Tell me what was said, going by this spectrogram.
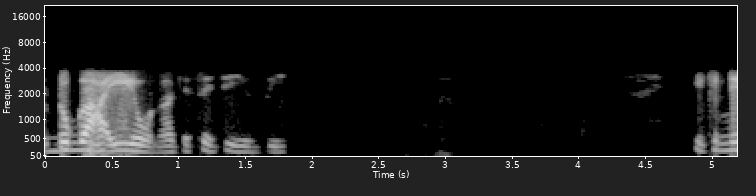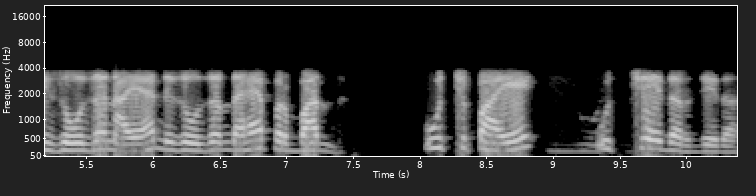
ਡੁੰਗਾਈ ਹੋਣਾ ਕਿਸੇ ਚੀਜ਼ ਦੀ। ਇੱਕ ਨਿਜ਼ੋਜ਼ਨ ਆਇਆ। ਨਿਜ਼ੋਜ਼ਨ ਦਾ ਹੈ ਪ੍ਰਬੰਧ। ਉੱਚ ਪਾਏ ਉੱਚੇ ਦਰਜੇ ਦਾ।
